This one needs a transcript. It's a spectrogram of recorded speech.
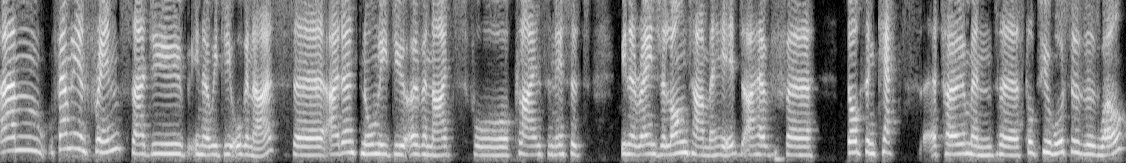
Um, family and friends, I do, you know, we do organize. Uh, I don't normally do overnights for clients unless it's been arranged a long time ahead. I have uh, dogs and cats at home and uh, still two horses as well.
